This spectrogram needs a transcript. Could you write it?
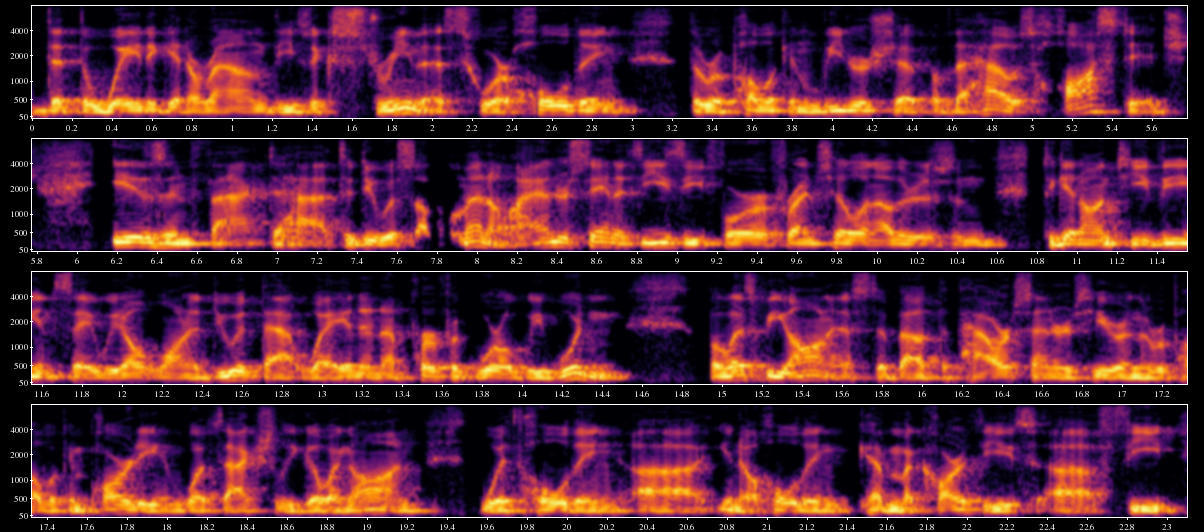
that the way to get around these extremists who are holding the Republican leadership of the House hostage is, in fact, to have to do a supplemental. I understand understand it's easy for French Hill and others and to get on TV and say we don't want to do it that way. And in a perfect world, we wouldn't. But let's be honest about the power centers here in the Republican Party and what's actually going on with holding, uh, you know, holding Kevin McCarthy's uh, feet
